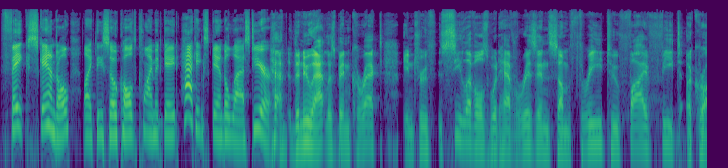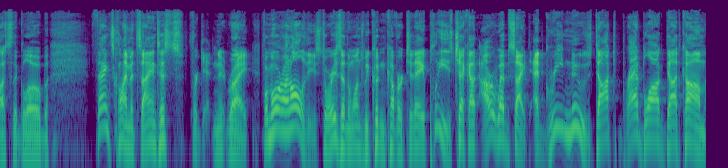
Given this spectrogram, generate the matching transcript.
fake scandal like the so called ClimateGate hacking scandal last year. Had the new atlas been correct, in truth, sea levels would have risen some three to five feet across the globe. Thanks, climate scientists, for getting it right. For more on all of these stories and the ones we couldn't cover today, please check out our website at greennews.bradblog.com.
